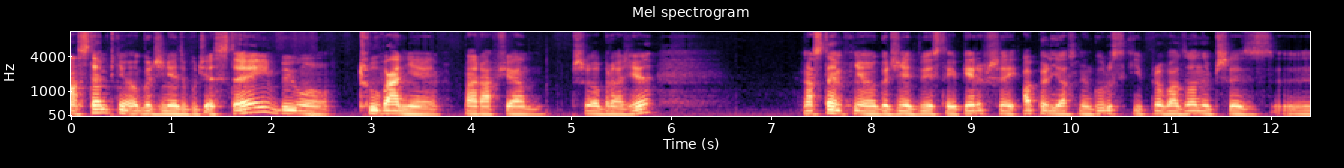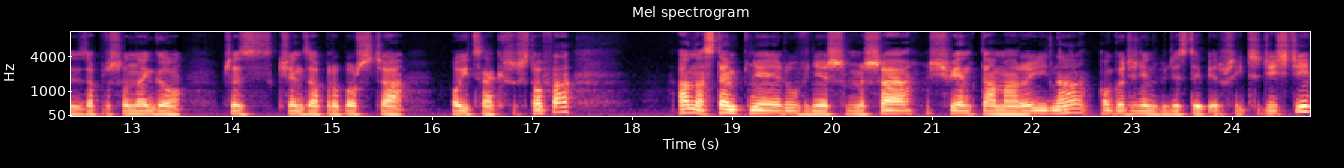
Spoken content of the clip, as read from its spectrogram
Następnie o godzinie 20 było czuwanie parafian przy obrazie. Następnie o godzinie 21 apel jasnogórski prowadzony przez y, zaproszonego przez księdza proboszcza ojca Krzysztofa, a następnie również msza święta Maryjna o godzinie 21.30,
